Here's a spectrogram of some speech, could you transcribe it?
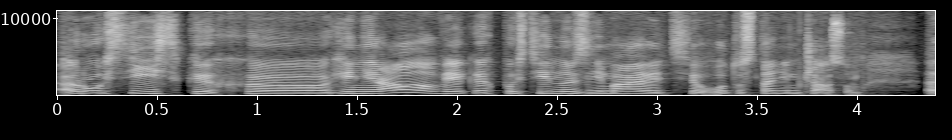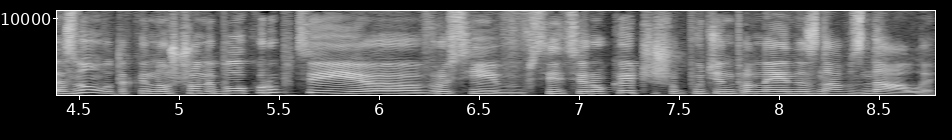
Російських е, генералів, яких постійно знімають от останнім часом, знову таки, ну що не було корупції е, в Росії всі ці роки, чи що Путін про неї не знав, знали.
